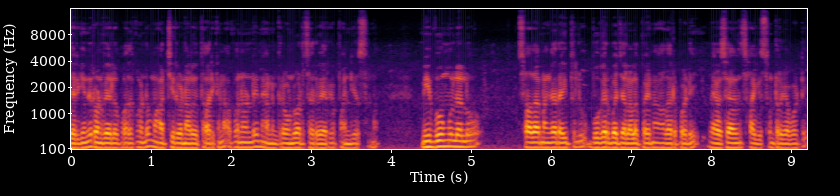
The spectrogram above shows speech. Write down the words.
జరిగింది. రెండు వేల పదకొండు మార్చి ఇరవై నాలుగు తారీఖున అప్పటి నుండి నేను గ్రౌండ్ వాటర్ సర్వేయర్గా పనిచేస్తున్నాను మీ భూములలో సాధారణంగా రైతులు భూగర్భ జలాలపైన ఆధారపడి వ్యవసాయం సాగిస్తుంటారు కాబట్టి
